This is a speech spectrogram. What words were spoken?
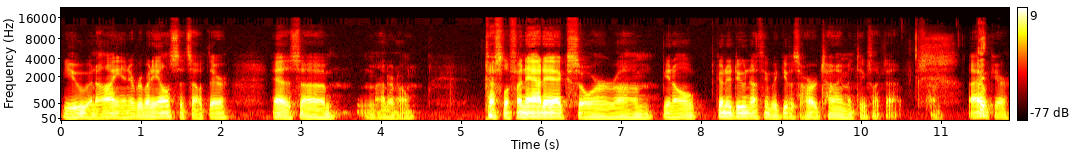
you and I and everybody else that's out there as uh, I don't know Tesla fanatics or um, you know going to do nothing but give us a hard time and things like that. So, I don't I, care.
